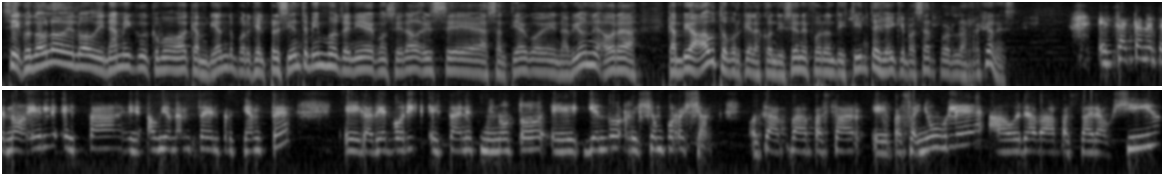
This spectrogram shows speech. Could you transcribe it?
Sí, cuando hablo de lo dinámico y cómo va cambiando, porque el presidente mismo tenía considerado irse a Santiago en avión, ahora cambió a auto porque las condiciones fueron distintas y hay que pasar por las regiones. Exactamente, no, él está, eh, obviamente el presidente eh, Gabriel Boric está en este minuto eh, yendo región por región, o sea, va a pasar, pasó a Ñuble, ahora va a pasar a O'Higgins,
